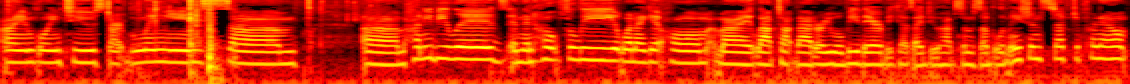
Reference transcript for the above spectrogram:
I am going to start blinging some um, honeybee lids and then hopefully when I get home my laptop battery will be there because I do have some sublimation stuff to print out.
